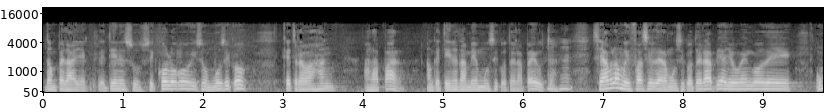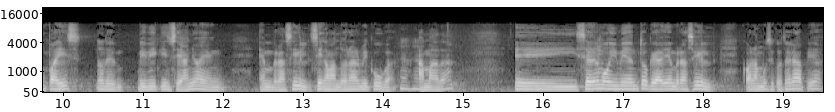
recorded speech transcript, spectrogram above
Don Pelaya, que tiene sus psicólogos y sus músicos que trabajan a la par, aunque tiene también musicoterapeutas. Se habla muy fácil de la musicoterapia. Yo vengo de un país donde viví 15 años en, en Brasil, sin abandonar mi Cuba amada, eh, y sé del movimiento que hay en Brasil con la musicoterapia.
